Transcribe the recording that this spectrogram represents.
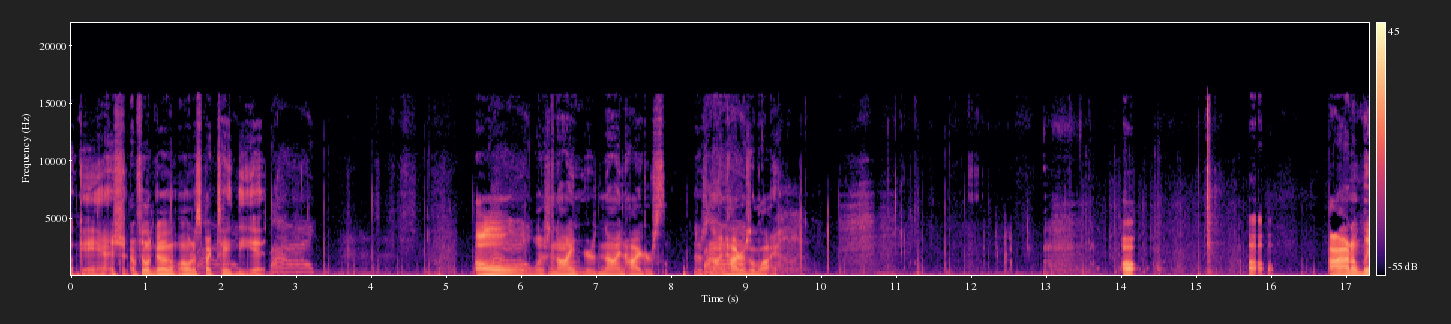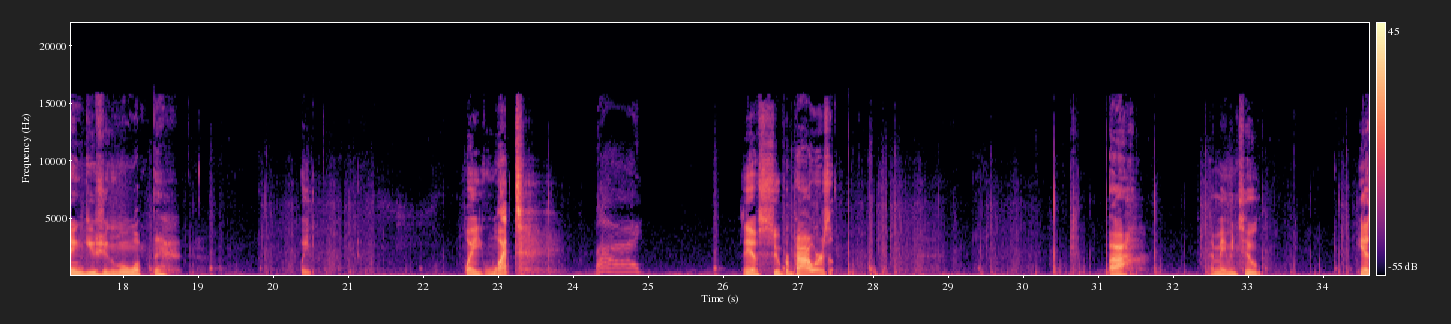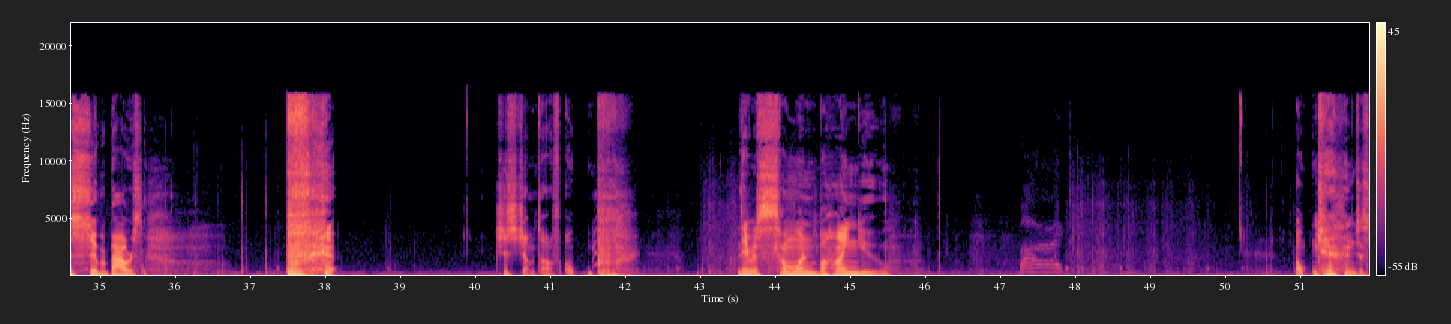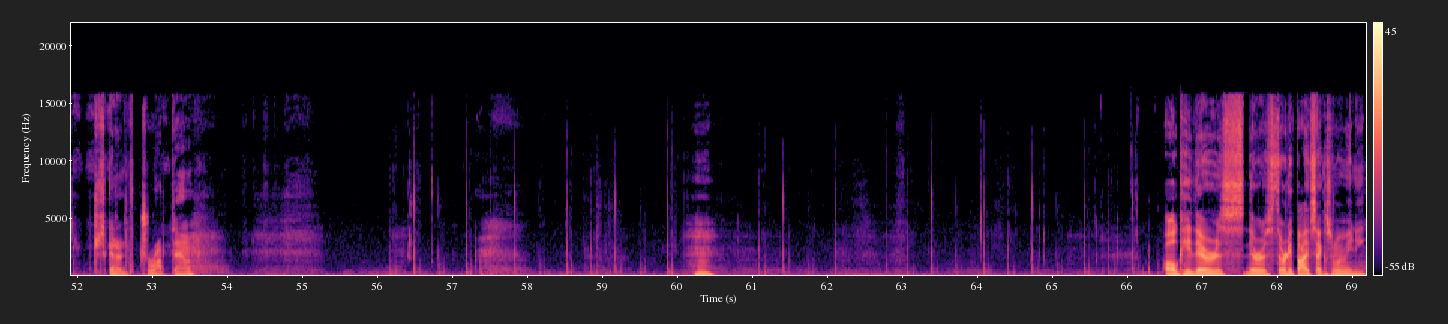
Okay, I should I feel like I, I want to spectate the it. Bye. Oh, there's nine there's nine hiders. There's nine hiders a Oh. Oh. I don't think you should go up there. Wait. Wait, what? Bye. They have superpowers? Ah. That made me too. He has superpowers. Just jumped off. Oh. There is someone behind you. Oh, just just gonna drop down. Hmm. Okay, there is there is 35 seconds remaining.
